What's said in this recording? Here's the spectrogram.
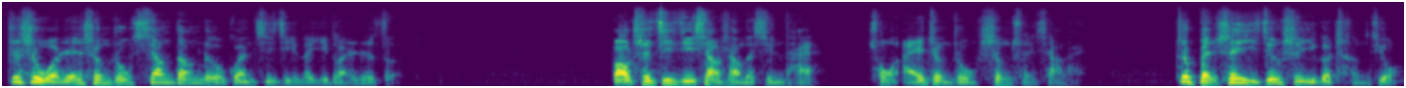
这是我人生中相当乐观积极的一段日子。”保持积极向上的心态，从癌症中生存下来，这本身已经是一个成就。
